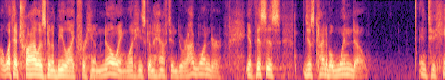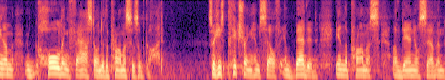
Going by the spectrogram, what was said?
uh, what that trial is going to be like for him, knowing what he's going to have to endure, I wonder if this is just kind of a window into him holding fast onto the promises of God. So he's picturing himself embedded in the promise of Daniel 7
